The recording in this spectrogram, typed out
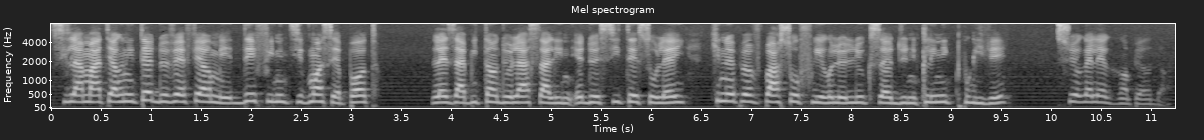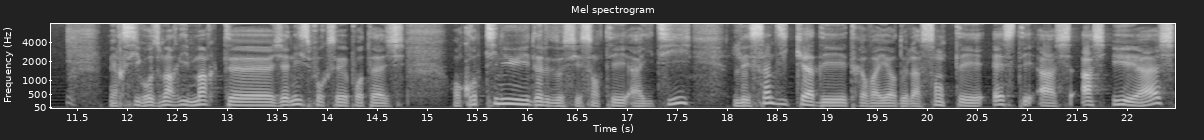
Si la maternité devait fermer définitivement ses portes, les habitants de La Saline et de Cité Soleil, qui ne peuvent pas s'offrir le luxe d'une clinique privée, seraient les grands perdants. Merci Rosemary Marc euh, Janice pour ce reportage. On continue dans le dossier santé Haïti. Les syndicats des travailleurs de la santé STH, HUEH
